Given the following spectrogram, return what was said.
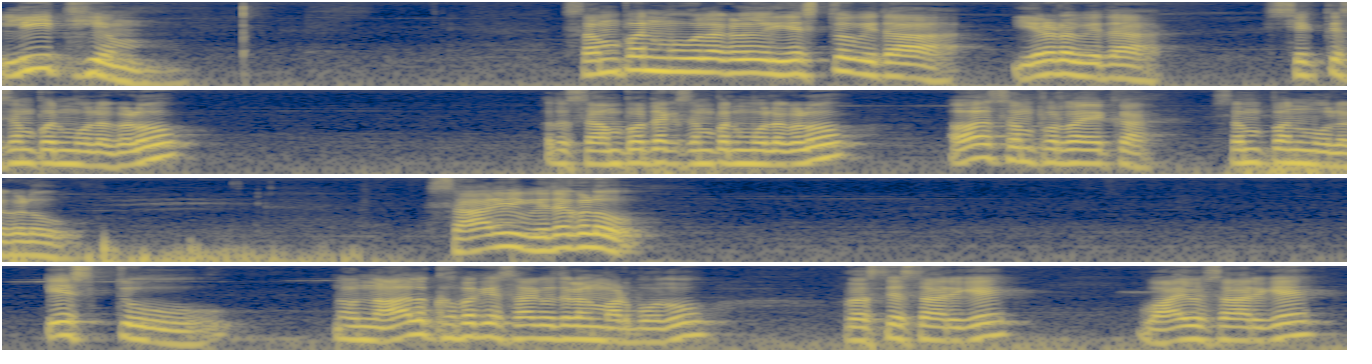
lithium. ಸಂಪನ್ಮೂಲಗಳಲ್ಲಿ ಎಷ್ಟು ವಿಧ? ಎರಡು ವಿಧ. ಶಕ್ತಿ ಸಂಪನ್ಮೂಲಗಳು, ಅದು ಸಾಂಪ್ರದಾಯಿಕ ಸಂಪನ್ಮೂಲಗಳು, ಅಸಾಂಪ್ರದಾಯಿಕ ಸಂಪನ್ಮೂಲಗಳು. ಸಾರಿ ವಿಧಗಳು. ಎಷ್ಟು? ನಾವು ನಾಲ್ಕು ಬಗೆಯ ಸಾರಿಗೆ ವಿಧಗಳನ್ನು ಮಾಡ್ಬೋದು. ರಸ್ತೆ ಸಾರಿಗೆ, ವಾಯು ಸಾರಿಗೆ,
